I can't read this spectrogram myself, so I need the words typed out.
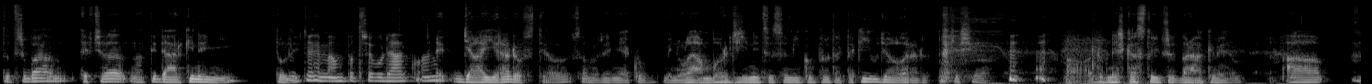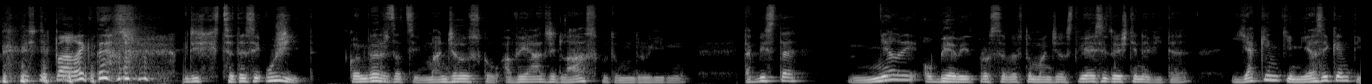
To třeba Evča na ty dárky není tolik. Tedy mám potřebu dárku, ano. Dělají radost, jo. Samozřejmě jako minulé Lamborghini, co jsem jí koupil, tak taky udělalo radost, potěšilo. A do dneška stojí před barákem jenom. A ještě pálek. Když chcete si užít konverzaci manželskou a vyjádřit lásku tomu druhému, tak byste měli objevit pro sebe v tom manželství, a jestli to ještě nevíte, jakým tím jazykem té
